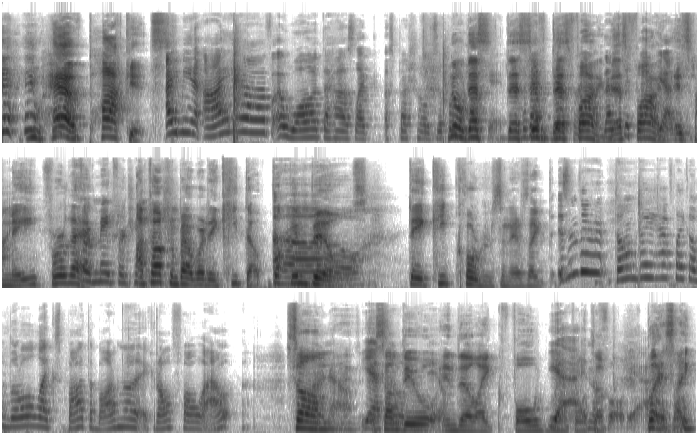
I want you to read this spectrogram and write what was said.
you have pockets. I mean, I have a wallet that has like a special zipper. no, that's pocket, that's diff- that's fine. That's, different. fine. Yeah, that's it's fine. made for that. For- made for change. I'm talking about where they keep the fucking Oh. bills. They keep quarters in there. It's like Isn't there? Don't they have like a little like spot at the bottom that it could all fall out? Some. Yeah, some some do do. in the like fold when Yeah, in the up. fold, yeah. But it's like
